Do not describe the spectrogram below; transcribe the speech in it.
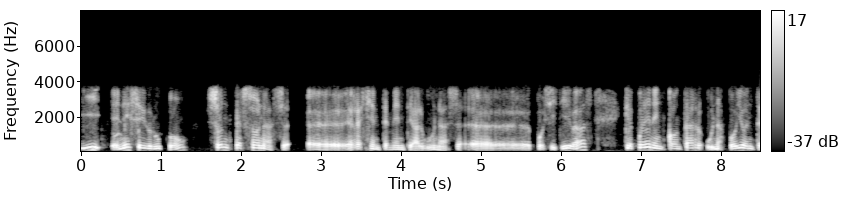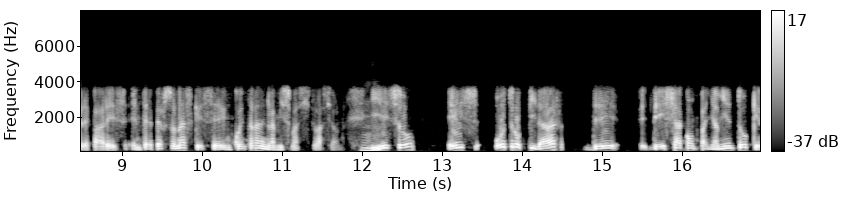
y en ese grupo son personas eh, recientemente algunas eh, positivas que pueden encontrar un apoyo entre pares, entre personas que se encuentran en la misma situación. Y eso es otro pilar de de ese acompañamiento que,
